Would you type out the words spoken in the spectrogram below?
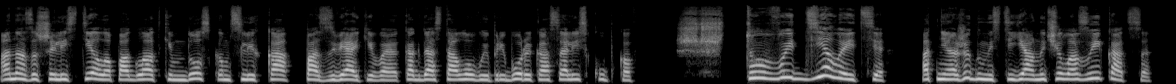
она зашелестела по гладким доскам, слегка позвякивая, когда столовые приборы касались кубков. «Что вы делаете?» От неожиданности я начала заикаться.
